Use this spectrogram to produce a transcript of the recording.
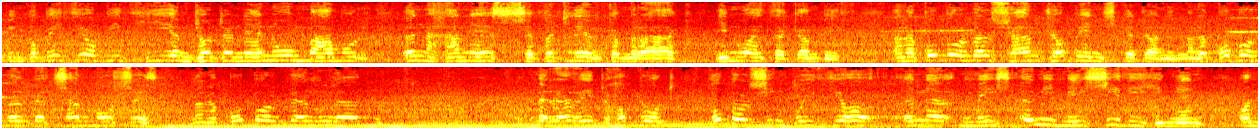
Fi'n gobeithio bydd hi yn dod yn enw mawr yn hanes sefydlu'r Gymraeg unwaith ac am byth. A na bobl fel Sian Jobbins gyda ni, mae na bobl fel Betsan Moses, mae na bobl fel um, Merarid Hopwood, pobl sy'n gweithio yn y meis, yn eu meisydd i hunain, ond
